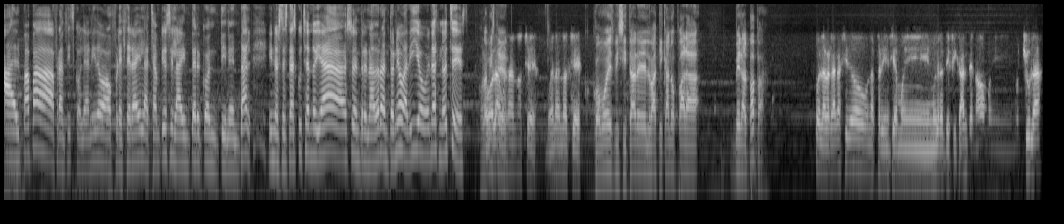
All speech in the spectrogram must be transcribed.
al Papa Francisco. Le han ido a ofrecer ahí la Champions y la Intercontinental. Y nos está escuchando ya su entrenador, Antonio Vadillo. Buenas noches. Hola, Hola, mister. buenas noches. Buenas noches. ¿Cómo es visitar el Vaticano para ver al Papa? Pues la verdad que ha sido una experiencia muy muy gratificante, ¿no? Muy muy chula.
